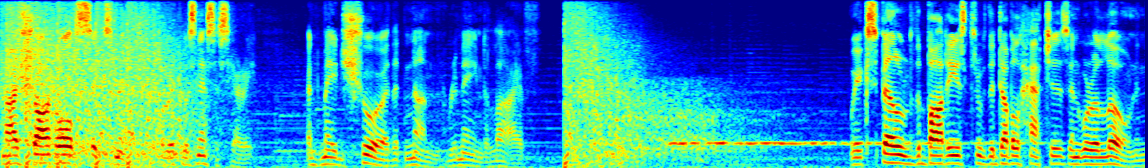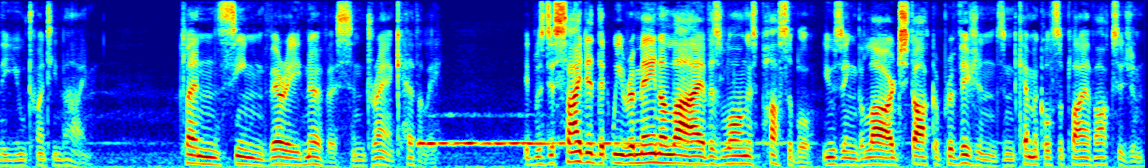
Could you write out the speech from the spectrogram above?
And I shot all six men, for it was necessary, and made sure that none remained alive. We expelled the bodies through the double hatches and were alone in the U 29. Klenz seemed very nervous and drank heavily. It was decided that we remain alive as long as possible, using the large stock of provisions and chemical supply of oxygen,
